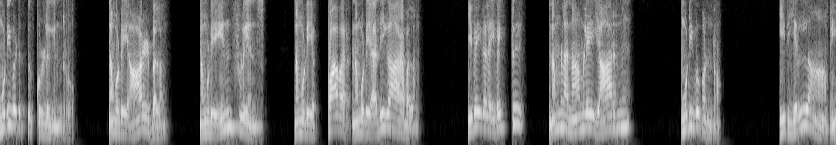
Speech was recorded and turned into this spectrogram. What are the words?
முடிவெடுத்துக் கொள்ளுகின்றோம். நம்முடைய ஆழ்பலம் நம்முடைய இன்ஃப்ளூயன்ஸ் நம்முடைய பவர் நம்முடைய அதிகார பலம் இவைகளை வைத்து நம்மளை நாமளே யாருன்னு முடிவு பண்றோம். இது எல்லாமே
